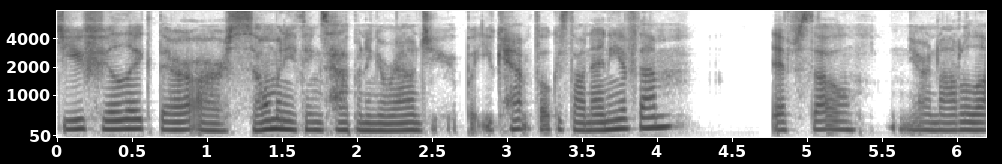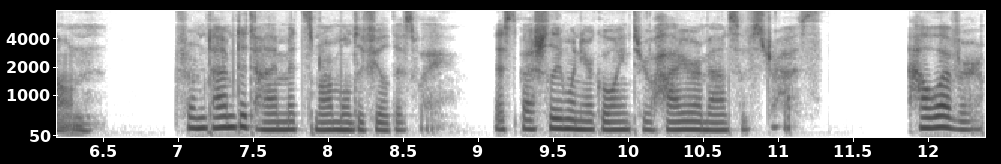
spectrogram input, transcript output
Do you feel like there are so many things happening around you, but you can't focus on any of them? If so, you're not alone. From time to time, it's normal to feel this way, especially when you're going through higher amounts of stress. However,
